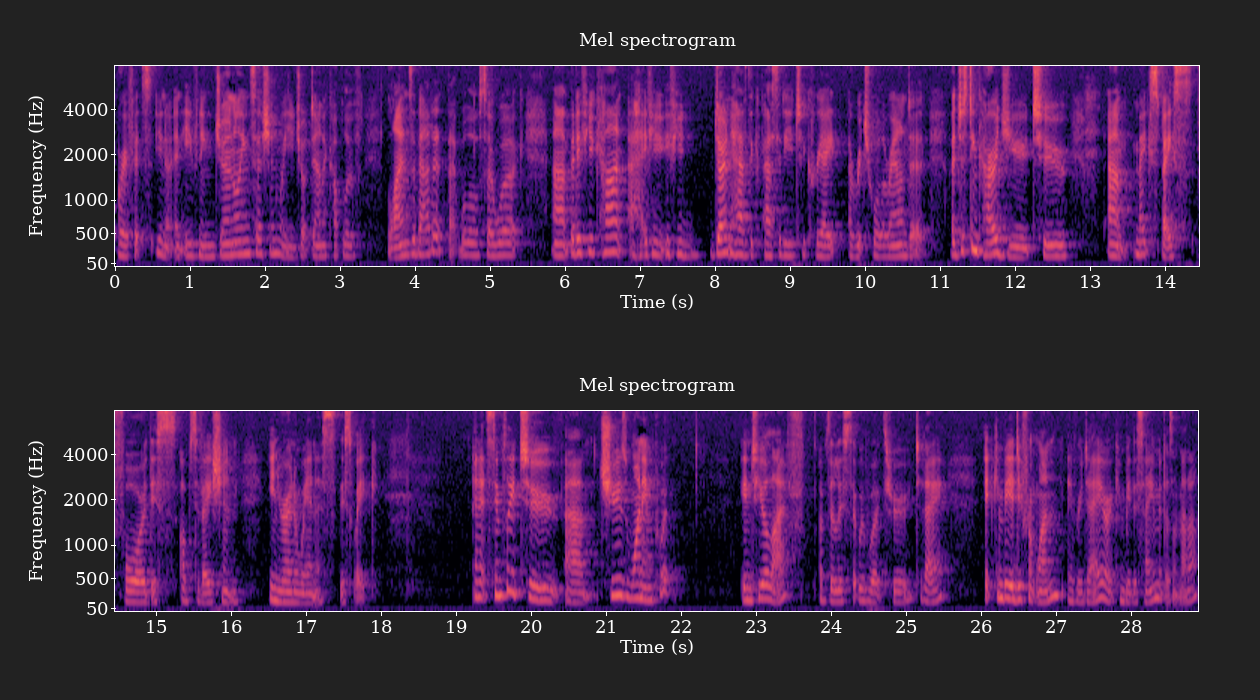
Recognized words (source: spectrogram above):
or if it's you know an evening journaling session where you jot down a couple of lines about it, that will also work. Uh, but if you can't, if you if you don't have the capacity to create a ritual around it, I just encourage you to um, make space for this observation in your own awareness this week. And it's simply to um, choose one input into your life of the list that we've worked through today. It can be a different one every day, or it can be the same, it doesn't matter.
